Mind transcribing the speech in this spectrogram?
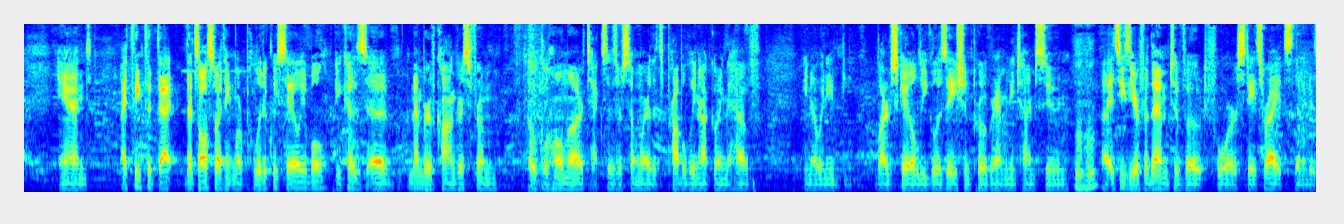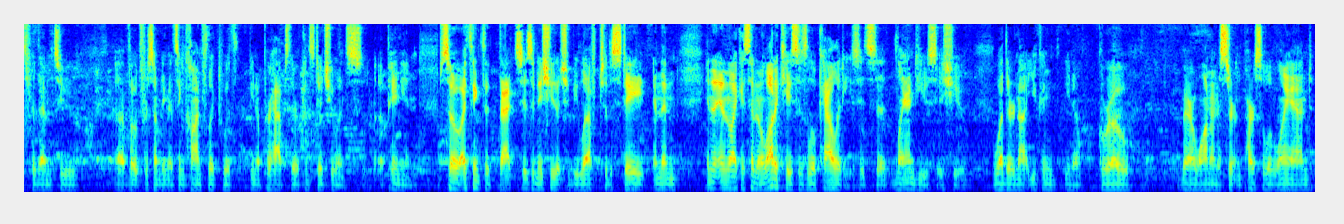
and I think that, that that's also I think more politically saleable because a member of Congress from Oklahoma or Texas or somewhere that's probably not going to have, you know, any large scale legalization program anytime soon. Uh, it's easier for them to vote for states' rights than it is for them to uh, vote for something that's in conflict with, you know, perhaps their constituents' opinion. So I think that that is an issue that should be left to the state, and then, and, and like I said, in a lot of cases, localities. It's a land use issue, whether or not you can, you know, grow marijuana in a certain parcel of land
